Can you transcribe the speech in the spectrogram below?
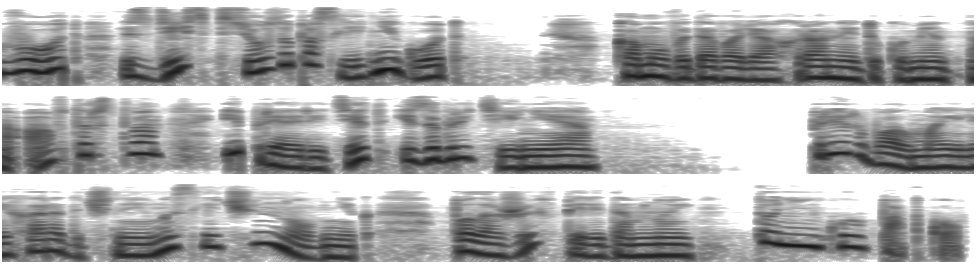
Вот, здесь все за последний год кому выдавали охранный документ на авторство и приоритет изобретения. Прервал мои лихорадочные мысли чиновник, положив передо мной тоненькую папку.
